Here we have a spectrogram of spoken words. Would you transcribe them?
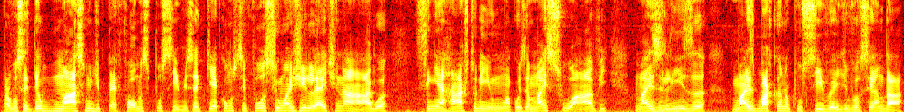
para você ter o máximo de performance possível. Isso aqui é como se fosse uma gilete na água, sem arrasto nenhum, uma coisa mais suave, mais lisa, mais bacana possível aí de você andar.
